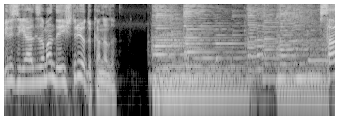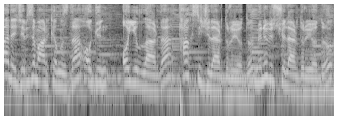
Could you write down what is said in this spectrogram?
Birisi geldiği zaman değiştiriyordu kanalı. Sadece bizim arkamızda o gün o yıllarda taksiciler duruyordu, minibüsçüler duruyordu,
